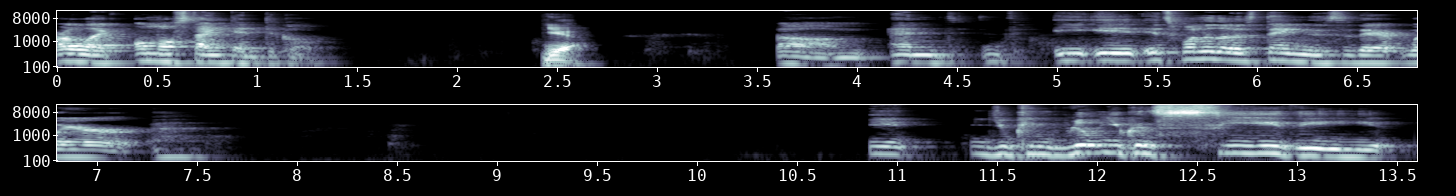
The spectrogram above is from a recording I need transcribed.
are like almost identical. Yeah. Um, and it, it's one of those things there where it you can really you can see the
